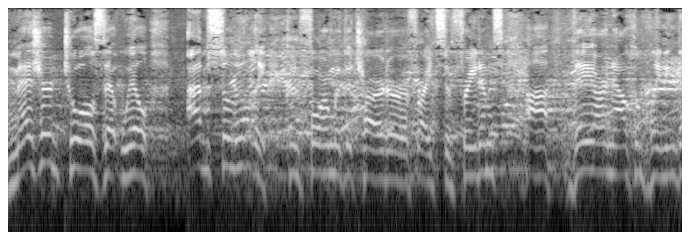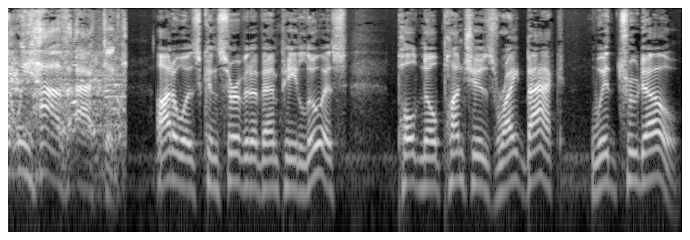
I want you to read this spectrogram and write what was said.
measured tools that will absolutely conform with the Charter of Rights and Freedoms, uh, they are now complaining that we have acting. Ottawa's Conservative MP Lewis pulled no punches right back with Trudeau.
